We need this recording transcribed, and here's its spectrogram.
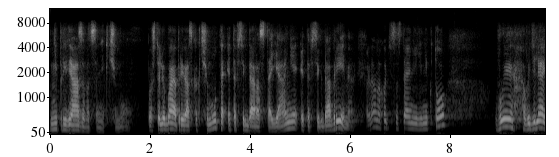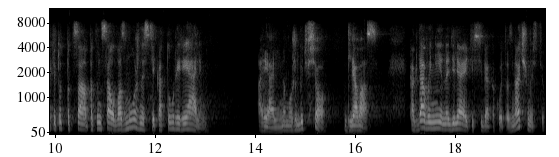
не привязываться ни к чему. Потому что любая привязка к чему-то – это всегда расстояние, это всегда время. Когда вы находитесь в состоянии «я никто», вы выделяете тот потенциал возможности, который реален. А реально может быть все для вас – когда вы не наделяете себя какой-то значимостью,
